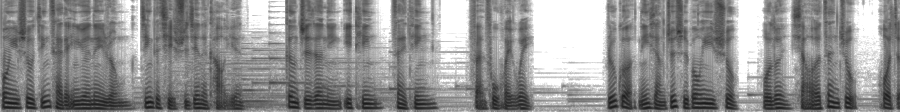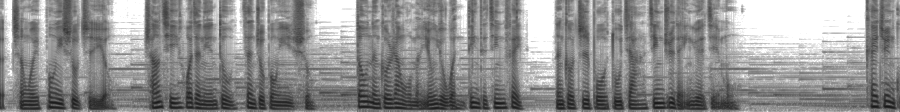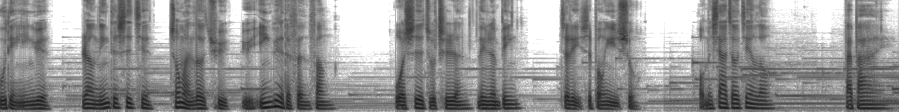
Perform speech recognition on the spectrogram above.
蹦艺术精彩的音乐内容，经得起时间的考验。更值得您一听再听，反复回味。如果你想支持蹦艺术，无论小额赞助或者成为蹦艺术之友，长期或者年度赞助蹦艺术，都能够让我们拥有稳定的经费，能够制播独家精致的音乐节目。开卷古典音乐，让您的世界充满乐趣与音乐的芬芳。我是主持人林仁斌，这里是蹦艺术，我们下周见喽，拜拜。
